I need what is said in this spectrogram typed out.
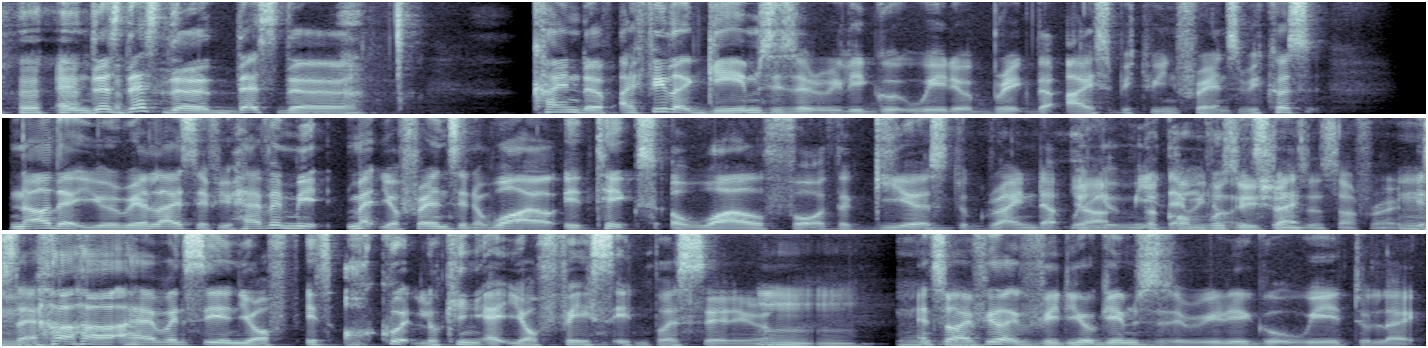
and that's that's the that's the kind of I feel like games is a really good way to break the ice between friends because now that you realize if you haven't meet, met your friends in a while, it takes a while for the gears to grind up when yeah. you meet The them. you know. Conversations like- and stuff, right? It's like, mm. haha, I haven't seen your. F-. It's awkward looking at your face in person, you know. Mm, mm. mm And so I feel like video games is a really good way to like,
